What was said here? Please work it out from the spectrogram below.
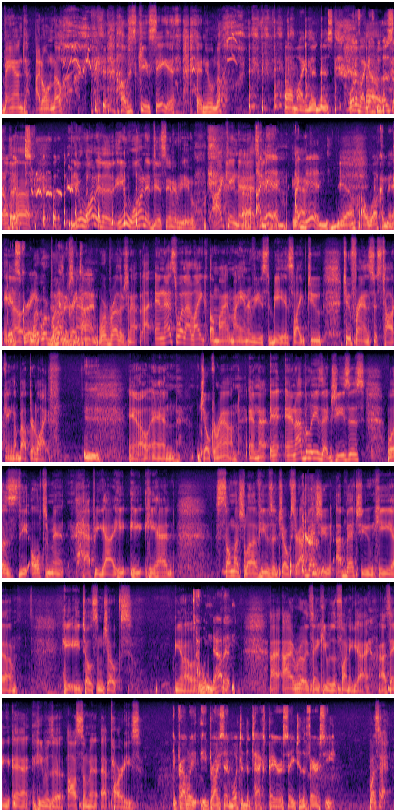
banned? I don't know. I'll just keep singing and you'll know. Oh my goodness. What have I got Uh, myself into? You wanted a, you wanted this interview. I came to ask I you. did. I did. Yeah, I'll welcome it. You it's know, great. We're, we're brothers having a great now. time. We're brothers now, I- and that's what I like on my my interviews to be. It's like two two friends just talking about their life. Mm. You know, and joke around, and that and, and I believe that Jesus was the ultimate happy guy. He he he had so much love. He was a jokester. I bet you. I bet you he um, he he told some jokes. You know, I wouldn't doubt it. I, I really think he was a funny guy. I think uh, he was uh, awesome at, at parties. He probably he probably said, "What did the taxpayer say to the Pharisee?" What's that?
